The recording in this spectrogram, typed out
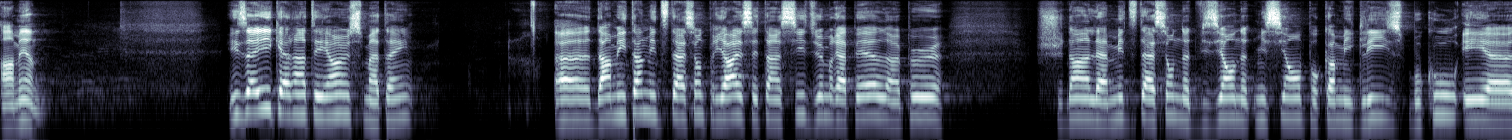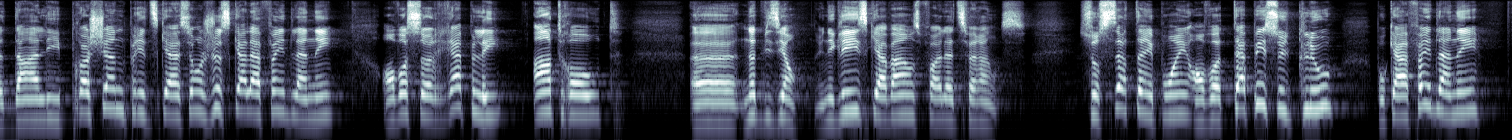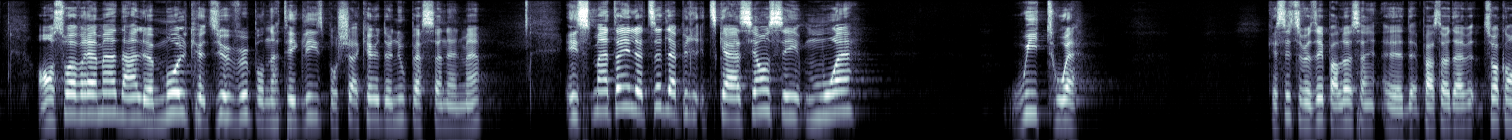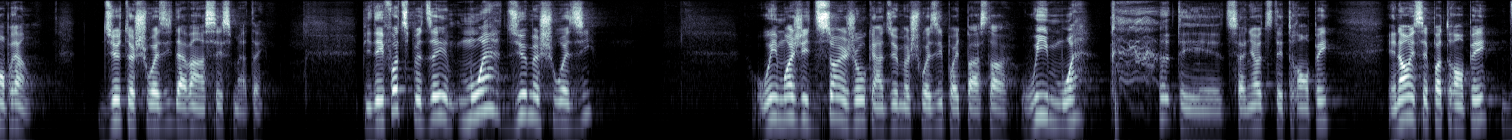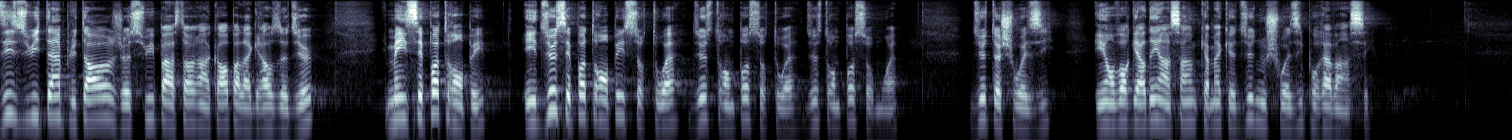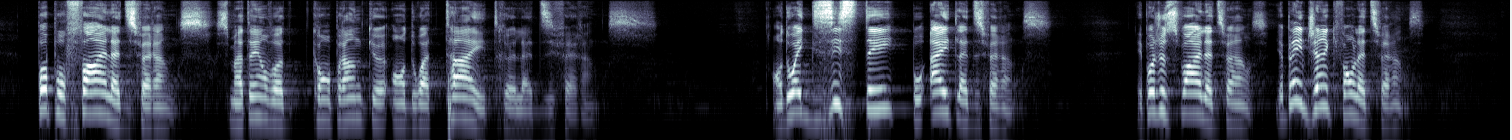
Amen. Isaïe 41 ce matin. Euh, dans mes temps de méditation de prière ces temps-ci, Dieu me rappelle un peu, je suis dans la méditation de notre vision, notre mission pour comme Église, beaucoup. Et euh, dans les prochaines prédications, jusqu'à la fin de l'année, on va se rappeler, entre autres, euh, notre vision. Une Église qui avance pour faire la différence. Sur certains points, on va taper sur le clou pour qu'à la fin de l'année, on soit vraiment dans le moule que Dieu veut pour notre Église, pour chacun de nous personnellement. Et ce matin, le titre de la prédication, c'est Moi, oui, toi. Qu'est-ce que tu veux dire par là, euh, Pasteur David? Tu vas comprendre. Dieu t'a choisi d'avancer ce matin. Puis des fois, tu peux dire, moi, Dieu me choisit. Oui, moi, j'ai dit ça un jour quand Dieu m'a choisi pour être pasteur. Oui, moi. Seigneur, tu t'es trompé. Et non, il ne s'est pas trompé. 18 ans plus tard, je suis pasteur encore par la grâce de Dieu. Mais il ne s'est pas trompé. Et Dieu ne s'est pas trompé sur toi. Dieu ne se trompe pas sur toi. Dieu ne se trompe pas sur moi. Dieu t'a choisi. Et on va regarder ensemble comment que Dieu nous choisit pour avancer. Pas pour faire la différence. Ce matin, on va comprendre qu'on doit être la différence. On doit exister pour être la différence. Et pas juste faire la différence. Il y a plein de gens qui font la différence.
